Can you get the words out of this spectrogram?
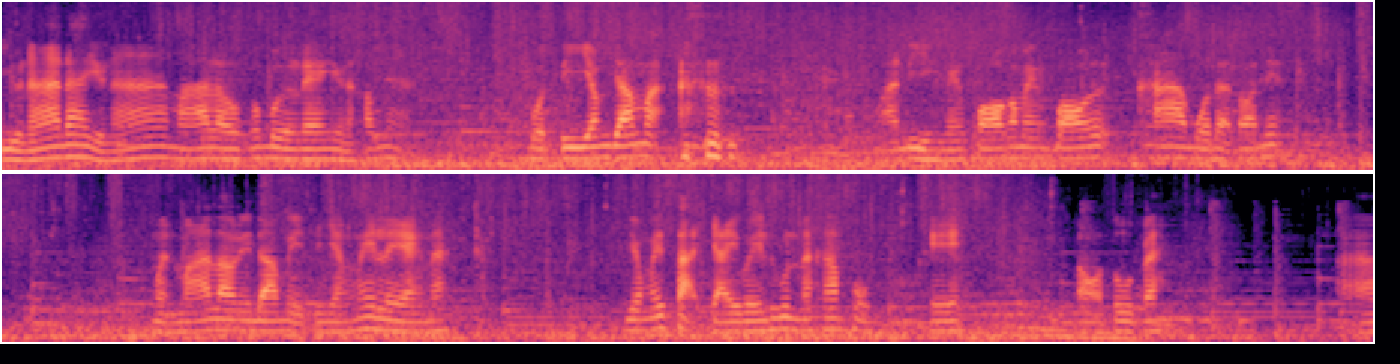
อยู่นะได้อยู่นะม้าเราก็เบิร์นแรงอยู่นะครับเนี่ย ปวดตีย้ำๆอะ มาดิแมงปอก็แมงปอฆ่าหมดอะตอนเนี้ยเหมือนม้าเราในดาเมจจะยังไม่แรงนะ ยังไม่สะใจวัยรุ่นนะครับผม โอเค ต่อตูดไป อ่า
